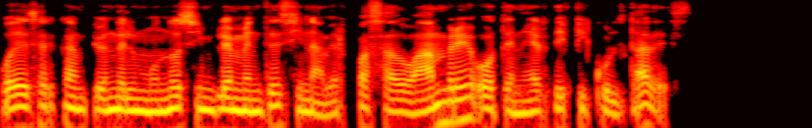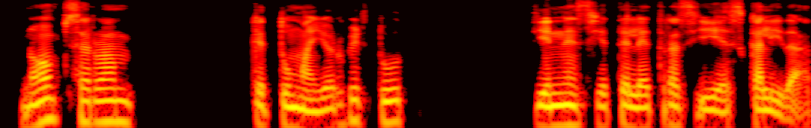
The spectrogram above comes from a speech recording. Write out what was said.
puede ser campeón del mundo simplemente sin haber pasado hambre o tener dificultades. No observan que tu mayor virtud tiene siete letras y es calidad.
